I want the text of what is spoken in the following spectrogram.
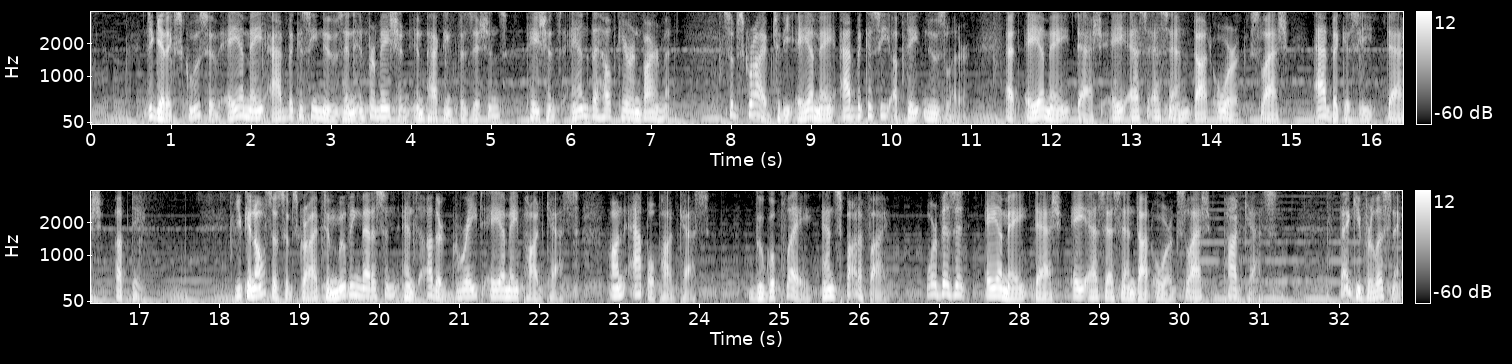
To get exclusive AMA advocacy news and information impacting physicians, patients, and the healthcare environment, subscribe to the AMA Advocacy Update newsletter at ama-assn.org slash advocacy-update. You can also subscribe to Moving Medicine and other great AMA podcasts on Apple Podcasts, Google Play, and Spotify, or visit ama-assn.org slash podcasts. Thank you for listening.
